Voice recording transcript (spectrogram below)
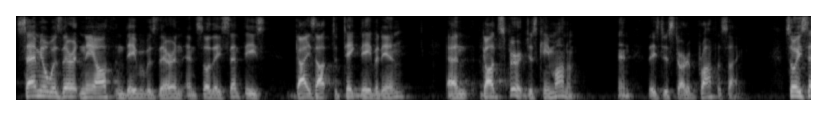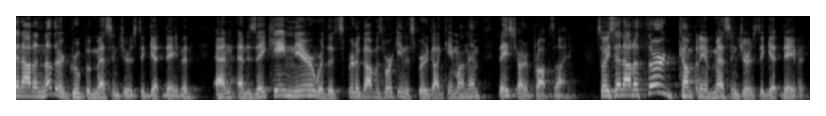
Samuel was there at Naioth, and David was there. And, and so they sent these guys out to take David in. And God's Spirit just came on them. And they just started prophesying. So he sent out another group of messengers to get David. And, and as they came near where the Spirit of God was working, the Spirit of God came on them, they started prophesying. So he sent out a third company of messengers to get David.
